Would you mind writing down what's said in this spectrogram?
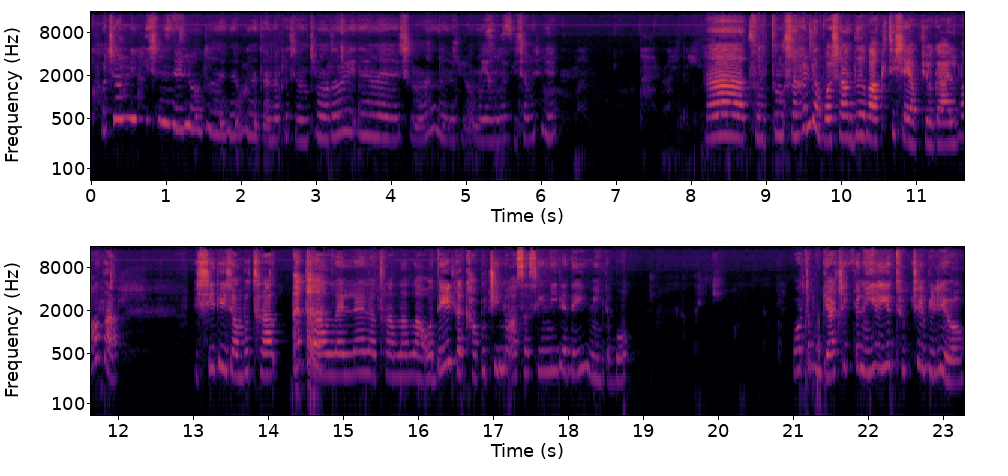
Kocam bir kişinin belli olduğunu dedi. Bu nedenle kocanın kim olduğunu bilmeye çalışıyorum. Yanına bir çalışıyor. Ha, Tung Tung Sahur'la boşandığı vakti şey yapıyor galiba da. Bir şey diyeceğim bu tral trallella trallalla o değil de Cappuccino Assassini ile değil miydi bu? Bu arada bu gerçekten iyi iyi Türkçe biliyor.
